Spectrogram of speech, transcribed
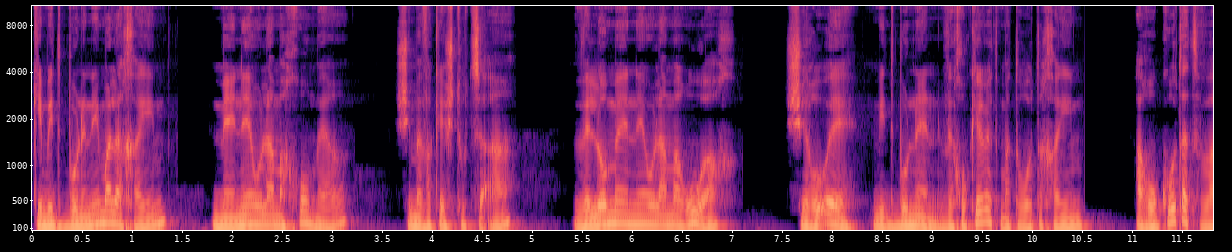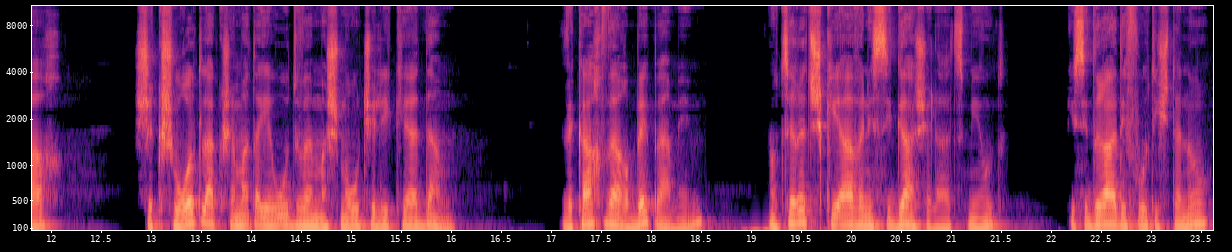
כי מתבוננים על החיים מעיני עולם החומר, שמבקש תוצאה, ולא מעיני עולם הרוח, שרואה, מתבונן וחוקר את מטרות החיים ארוכות הטווח, שקשורות להגשמת הייעוד והמשמעות שלי כאדם. וכך והרבה פעמים נוצרת שקיעה ונסיגה של העצמיות, כי סדרי העדיפות השתנו,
